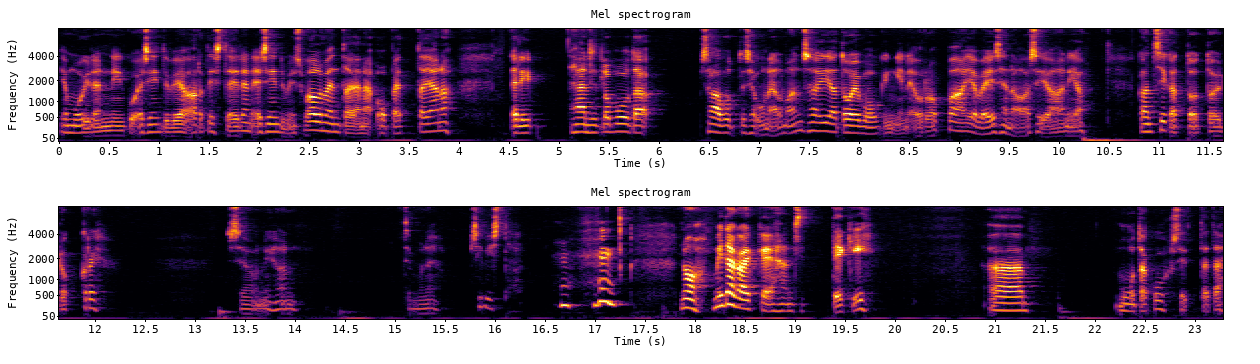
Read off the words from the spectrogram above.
ja muiden niin kuin esiintyvien artisteiden esiintymisvalmentajana, opettajana. Eli hän sitten lopulta saavutti se unelmansa ja toi Vokingin Eurooppaan ja vei sen Aasiaan. Ja kansi katsoa toi dokkari. Se on ihan semmoinen sivistävä. No, mitä kaikkea hän sitten teki? Öö, muuta kuin sitten tätä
